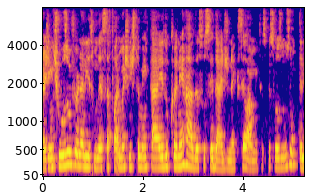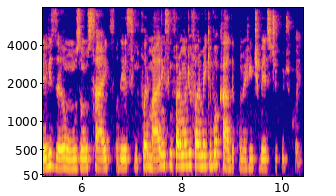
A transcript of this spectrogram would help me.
a gente usa o jornalismo dessa forma, a gente também está educando errado a sociedade, né? Que, sei lá, muitas pessoas usam televisão, usam sites, poder se informarem se informam de forma equivocada quando a gente vê esse tipo de coisa.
